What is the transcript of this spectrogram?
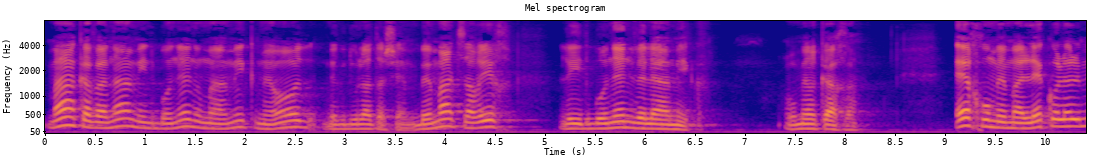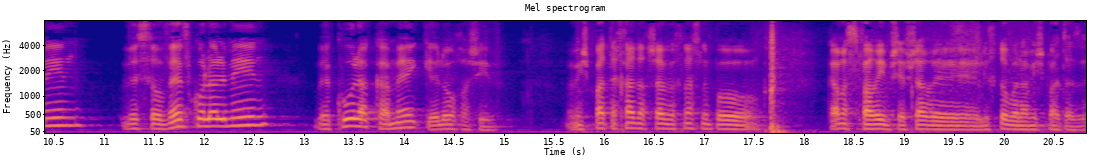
מה הכוונה מתבונן ומעמיק מאוד בגדולת השם? במה צריך להתבונן ולהעמיק? הוא אומר ככה, איך הוא ממלא כל עלמין וסובב כל עלמין וכולה קמי כלא חשיב. במשפט אחד עכשיו הכנסנו פה כמה ספרים שאפשר uh, לכתוב על המשפט הזה.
